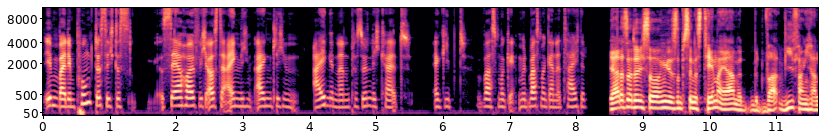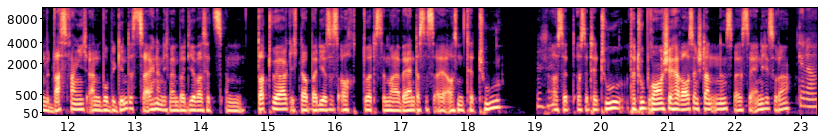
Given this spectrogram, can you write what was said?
eben bei dem Punkt, dass sich das sehr häufig aus der eigentlichen, eigentlichen eigenen Persönlichkeit ergibt, was man, mit was man gerne zeichnet. Ja, das ist natürlich so irgendwie so ein bisschen das Thema, ja, mit, mit wie fange ich an, mit was fange ich an, wo beginnt das Zeichnen? Ich meine, bei dir war es jetzt ähm, Dotwork, ich glaube, bei dir ist es auch, du hattest ja mal erwähnt, dass es äh, aus dem Tattoo, Mhm. aus der, aus der Tattoo, Tattoo-Branche heraus entstanden ist, weil es sehr ähnlich ist, oder? Genau.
